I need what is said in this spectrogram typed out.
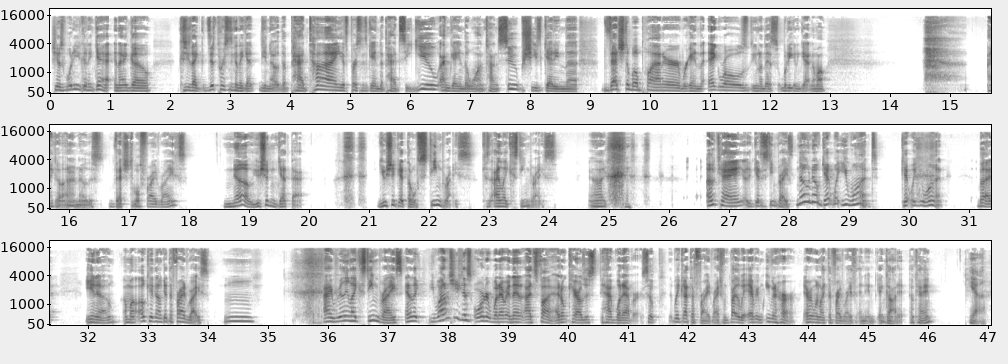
She goes, what are you going to get? And I go, because she's like, this person's going to get, you know, the pad thai. This person's getting the pad cu. I'm getting the wonton soup. She's getting the vegetable platter. We're getting the egg rolls. You know, this. What are you going to get? And I'm all, I go, I don't know, this vegetable fried rice. No, you shouldn't get that. You should get the steamed rice because I like steamed rice. And I'm like, okay, get a steamed rice. No, no, get what you want. Get what you want. But, you know, I'm all, okay, then I'll get the fried rice. Hmm. I really like steamed rice. And I'm like, why don't you just order whatever? And then uh, it's fine. I don't care. I'll just have whatever. So we got the fried rice. And By the way, every, even her, everyone liked the fried rice and, and, and got it. Okay. Yeah.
